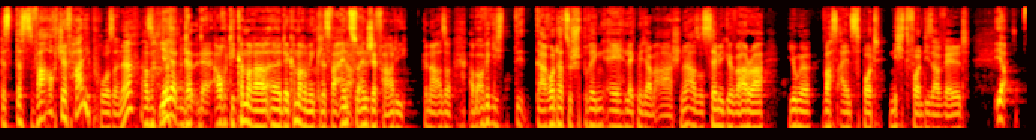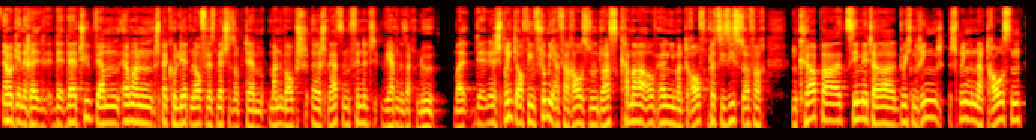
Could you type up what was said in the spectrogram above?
das, das war auch Jeff Hardy Pose, ne? Also ja, ja, da, da, auch die Kamera, äh, der Kamerawinkel, das war eins ja. zu eins Jeff Hardy. Genau, also, aber auch wirklich darunter zu springen, ey, leck mich am Arsch, ne? Also Sammy Guevara, Junge, was ein Spot, nicht von dieser Welt. Ja, aber generell, der, der Typ, wir haben irgendwann spekuliert im Laufe des Matches, ob der Mann überhaupt äh, Schmerzen empfindet. Wir haben gesagt, nö. Weil der, der springt ja auch wie ein Flummi einfach raus. Du, du hast Kamera auf irgendjemand drauf, plötzlich siehst du einfach einen Körper zehn Meter durch den Ring springen nach draußen.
